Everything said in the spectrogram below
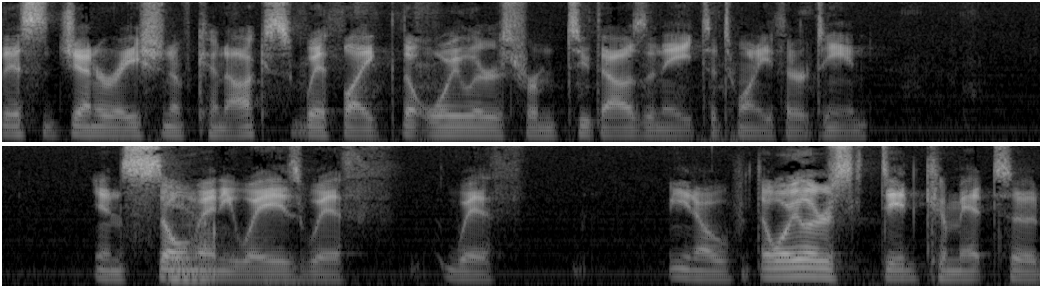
this generation of Canucks with like the Oilers from 2008 to 2013. In so Yeah. many ways, with with you know the Oilers did commit to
